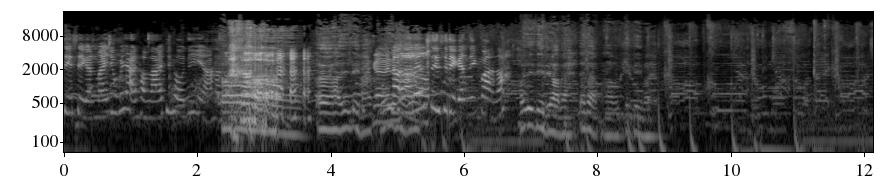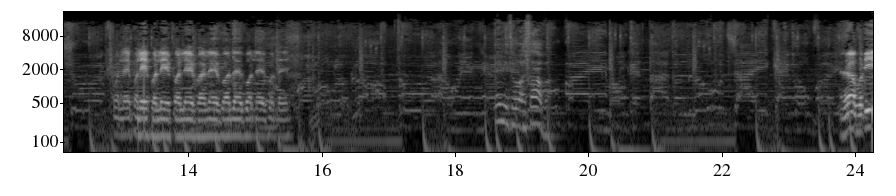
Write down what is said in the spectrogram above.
สี่สี่กันไหมยูไม่อยากทำร้ายพี่โทนี่อะฮัลโหลอ๋อเออหาที่สี่มาเราเราเล่นสี่สี่กันดีกว่าเนอะเขาที่สี่ดีกว่าไหมได้แบบหาที่สี่มาพอเลยพอเลยพอเลยพอเลยพอเลยพอเลยพอเลยพอเลยไม่มีโทรศัพท์อะเออพอดี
